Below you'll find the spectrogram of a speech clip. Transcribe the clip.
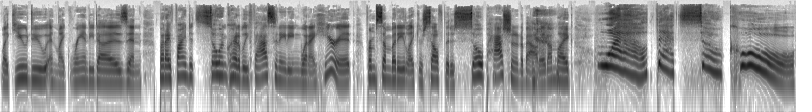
like you do and like Randy does. And but I find it so incredibly fascinating when I hear it from somebody like yourself that is so passionate about it. I'm like, wow, that's so cool.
